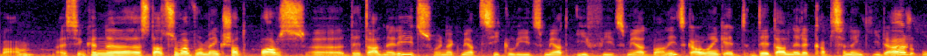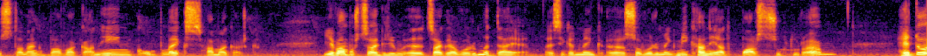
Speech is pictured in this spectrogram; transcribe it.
Բամ, այսինքն ստացվում է, որ մենք շատ པարս դետալներից, օրինակ մի հատ ցիկլից, մի հատ if-ից, մի հատ բանից կարող ենք այդ դետալները կապցնենք իրար ու ստանանք բավականին կոմպլեքս համակարգ։ Եվ ամբողջ ծրագրավորումը դա է։ Այսինքն մենք սովորում ենք մի քանի հատ པարս ստրուկտուրա, հետո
